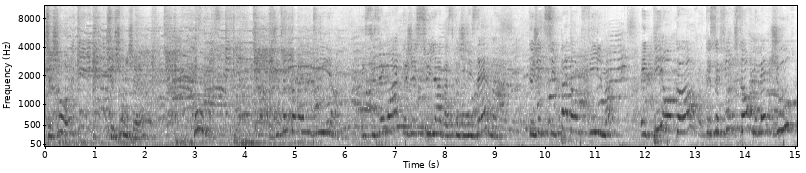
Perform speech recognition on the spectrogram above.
C'est chaud, hein c'est chaud, Michel. Je que je suis là parce que je les aime, que je ne suis pas dans le film, et pire encore, que ce film sort le même jour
